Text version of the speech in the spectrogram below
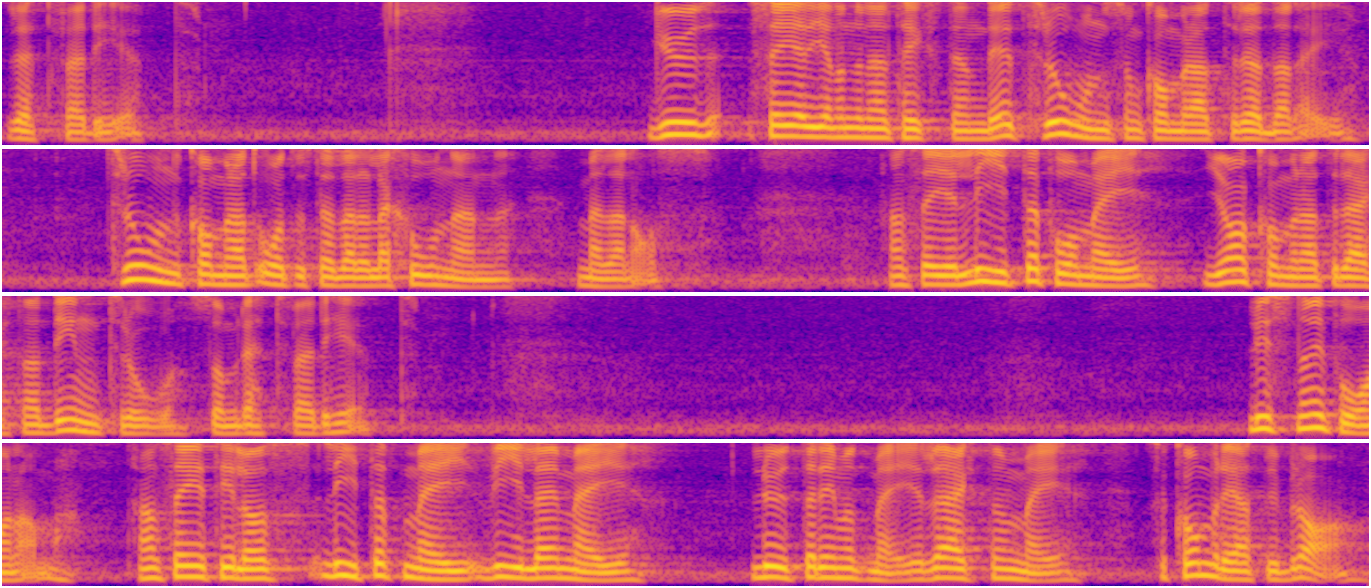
rättfärdighet. Gud säger genom den här texten, det är tron som kommer att rädda dig. Tron kommer att återställa relationen mellan oss. Han säger, lita på mig, jag kommer att räkna din tro som rättfärdighet. Lyssnar vi på honom? Han säger till oss, lita på mig, vila i mig, luta dig mot mig, räkna med mig, så kommer det att bli bra.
